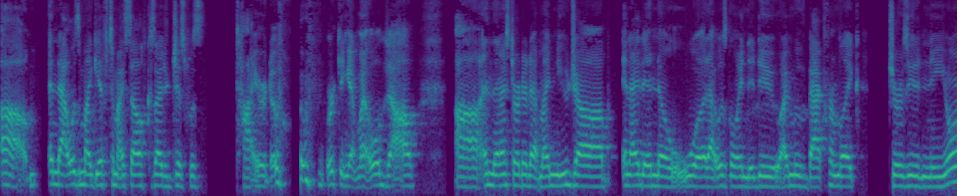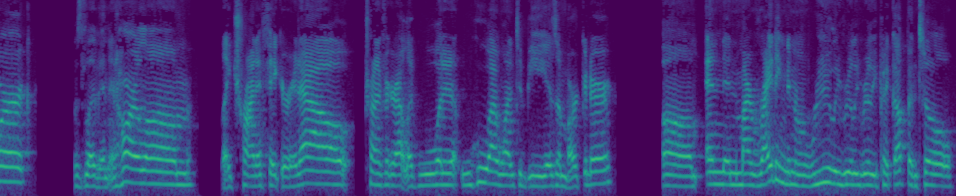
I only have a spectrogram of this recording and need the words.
Um, and that was my gift to myself because I just was tired of working at my old job. Uh, and then I started at my new job, and I didn't know what I was going to do. I moved back from like Jersey to New York, was living in Harlem, like trying to figure it out, trying to figure out like what it, who I wanted to be as a marketer. Um, and then my writing didn't really, really, really pick up until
